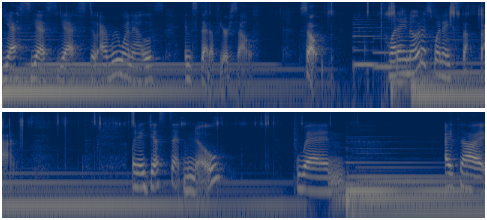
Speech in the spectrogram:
yes yes yes to everyone else instead of yourself. So what i noticed when i stopped that when i just said no when i thought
